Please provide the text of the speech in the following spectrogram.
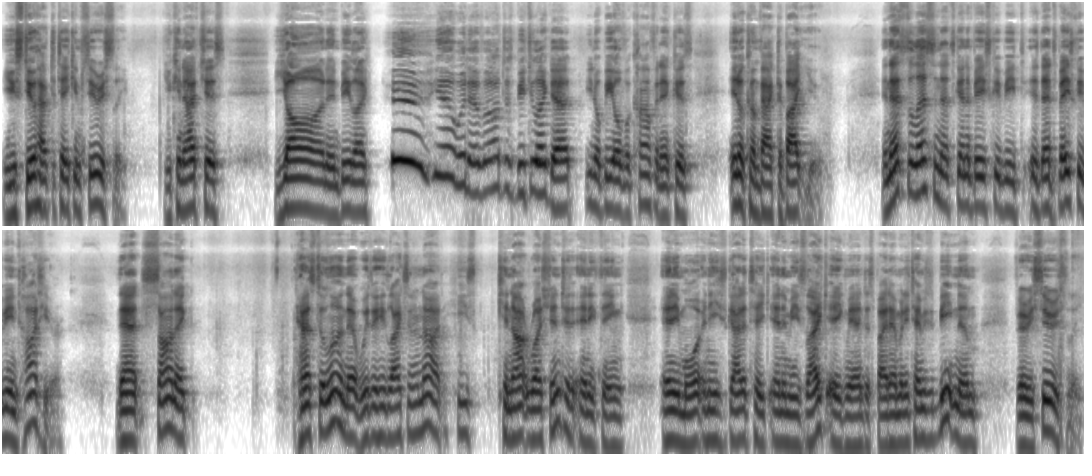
you still have to take him seriously. You cannot just yawn and be like, eh, yeah, whatever, I'll just beat you like that. You know, be overconfident because it'll come back to bite you. And that's the lesson that's going to basically be that's basically being taught here. That Sonic has to learn that whether he likes it or not, he cannot rush into anything anymore, and he's got to take enemies like Eggman, despite how many times he's beaten them, very seriously.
